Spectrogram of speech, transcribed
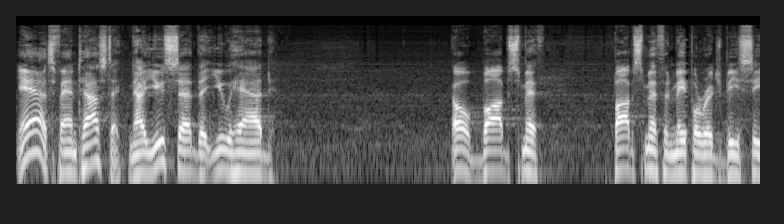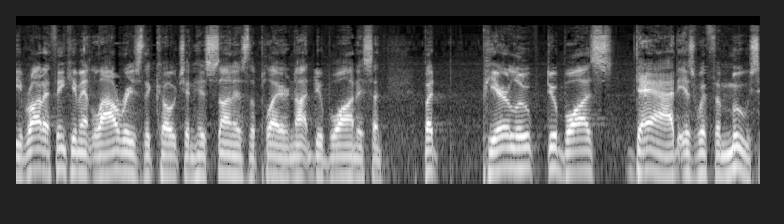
Yeah, it's fantastic. Now you said that you had oh Bob Smith, Bob Smith in Maple Ridge, BC. Rod, I think you meant Lowry's the coach and his son is the player, not Dubois and his son. But Pierre Luc Dubois' dad is with the Moose.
